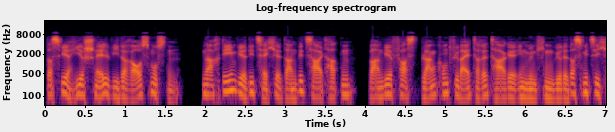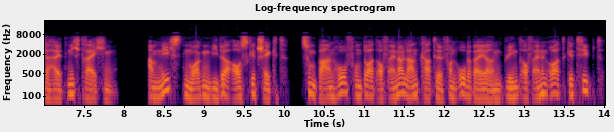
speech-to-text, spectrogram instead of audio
dass wir hier schnell wieder raus mussten. Nachdem wir die Zeche dann bezahlt hatten, waren wir fast blank und für weitere Tage in München würde das mit Sicherheit nicht reichen. Am nächsten Morgen wieder ausgecheckt, zum Bahnhof und dort auf einer Landkarte von Oberbayern blind auf einen Ort getippt,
